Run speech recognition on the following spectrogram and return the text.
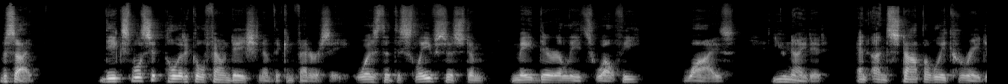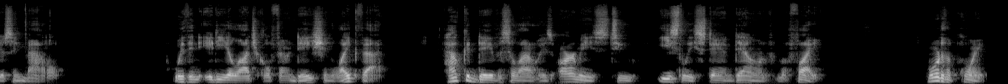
Besides, the explicit political foundation of the Confederacy was that the slave system made their elites wealthy, wise, united, and unstoppably courageous in battle. With an ideological foundation like that, how could Davis allow his armies to easily stand down from a fight? More to the point,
